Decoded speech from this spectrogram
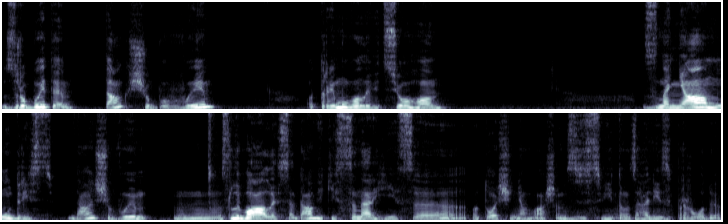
зробити так, щоб ви отримували від цього знання, мудрість, да? щоб ви зливалися да? в якійсь синергії з е, оточенням вашим, зі світом, взагалі з природою.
